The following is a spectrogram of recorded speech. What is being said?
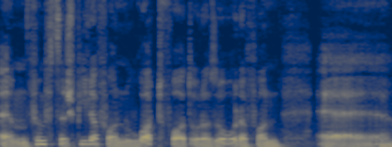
ähm, 15 Spieler von Watford oder so oder von äh, ja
